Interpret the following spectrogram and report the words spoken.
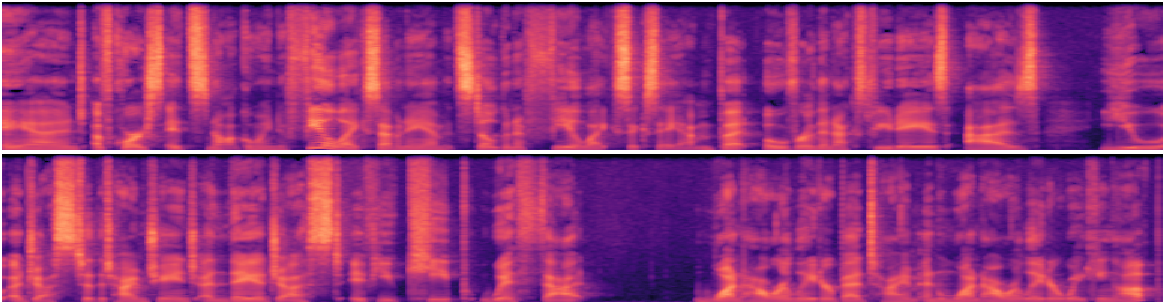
And of course, it's not going to feel like 7 a.m., it's still going to feel like 6 a.m. But over the next few days, as you adjust to the time change and they adjust, if you keep with that one hour later bedtime and one hour later waking up,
